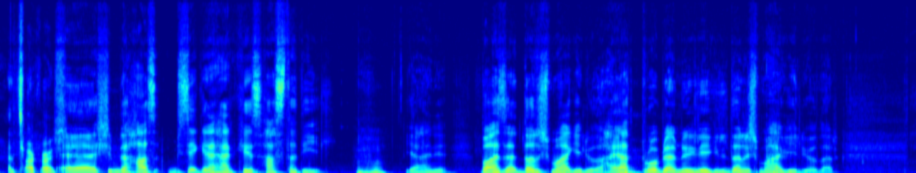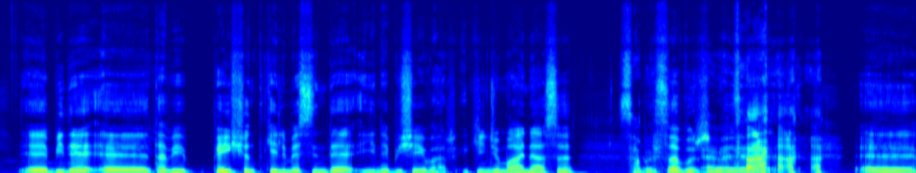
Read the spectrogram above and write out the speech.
çok hoş. E, şimdi has, bize gelen herkes hasta değil. Hı hı. Yani bazen danışmaya geliyorlar. Hayat evet. problemleriyle ilgili danışmaya evet. geliyorlar. Ee, bir de e, tabii patient kelimesinde yine bir şey var. İkinci manası sabır. Sabır. Evet. Ee,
